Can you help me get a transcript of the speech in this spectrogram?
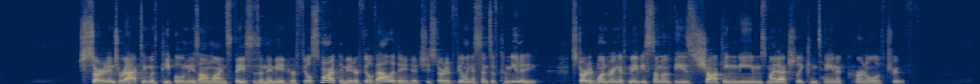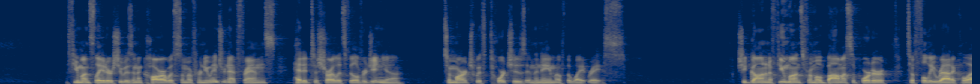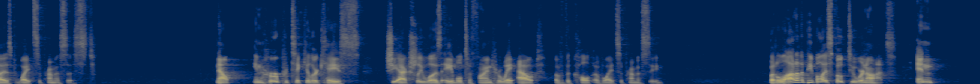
She started interacting with people in these online spaces, and they made her feel smart. They made her feel validated. She started feeling a sense of community started wondering if maybe some of these shocking memes might actually contain a kernel of truth. A few months later, she was in a car with some of her new internet friends headed to Charlottesville, Virginia, to march with torches in the name of the white race. She'd gone in a few months from Obama supporter to fully radicalized white supremacist. Now, in her particular case, she actually was able to find her way out of the cult of white supremacy. But a lot of the people I spoke to were not. And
